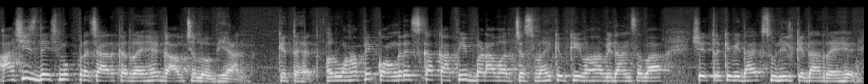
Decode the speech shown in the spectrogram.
आशीष देशमुख प्रचार कर रहे हैं गाँव चलो अभियान। के तहत। और वहाँ पे कांग्रेस का काफ़ी बड़ा वर्चस्व है, क्योंकि वहाँ विधानसभा क्षेत्र के विधायक सुनील केदार रहे हैं।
